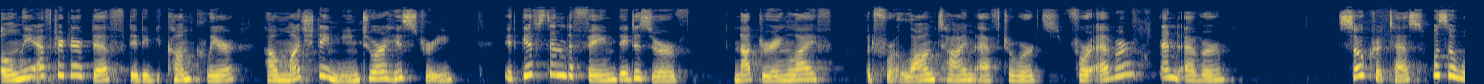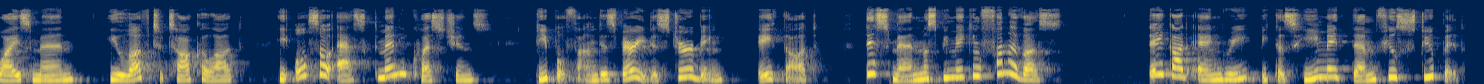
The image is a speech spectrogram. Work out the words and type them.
Only after their death did it become clear how much they mean to our history. It gives them the fame they deserve, not during life, but for a long time afterwards, forever and ever. Socrates was a wise man. He loved to talk a lot. He also asked many questions. People found this very disturbing. They thought, this man must be making fun of us. They got angry because he made them feel stupid.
